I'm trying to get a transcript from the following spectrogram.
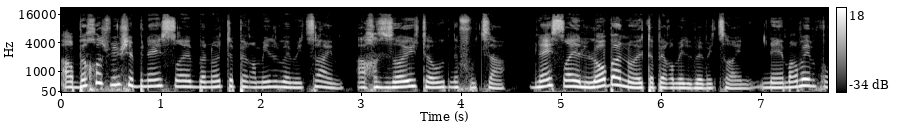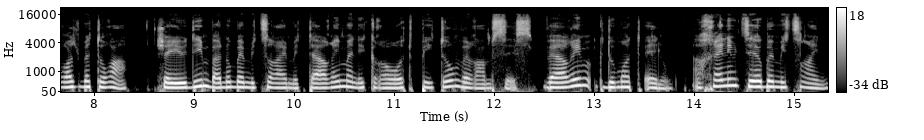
הרבה חושבים שבני ישראל בנו את הפירמידות במצרים, אך זוהי טעות נפוצה. בני ישראל לא בנו את הפירמידות במצרים, נאמר במפורש בתורה, שהיהודים בנו במצרים את הערים הנקראות פיתום ורמסס, וערים קדומות אלו, אכן נמצאו במצרים,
